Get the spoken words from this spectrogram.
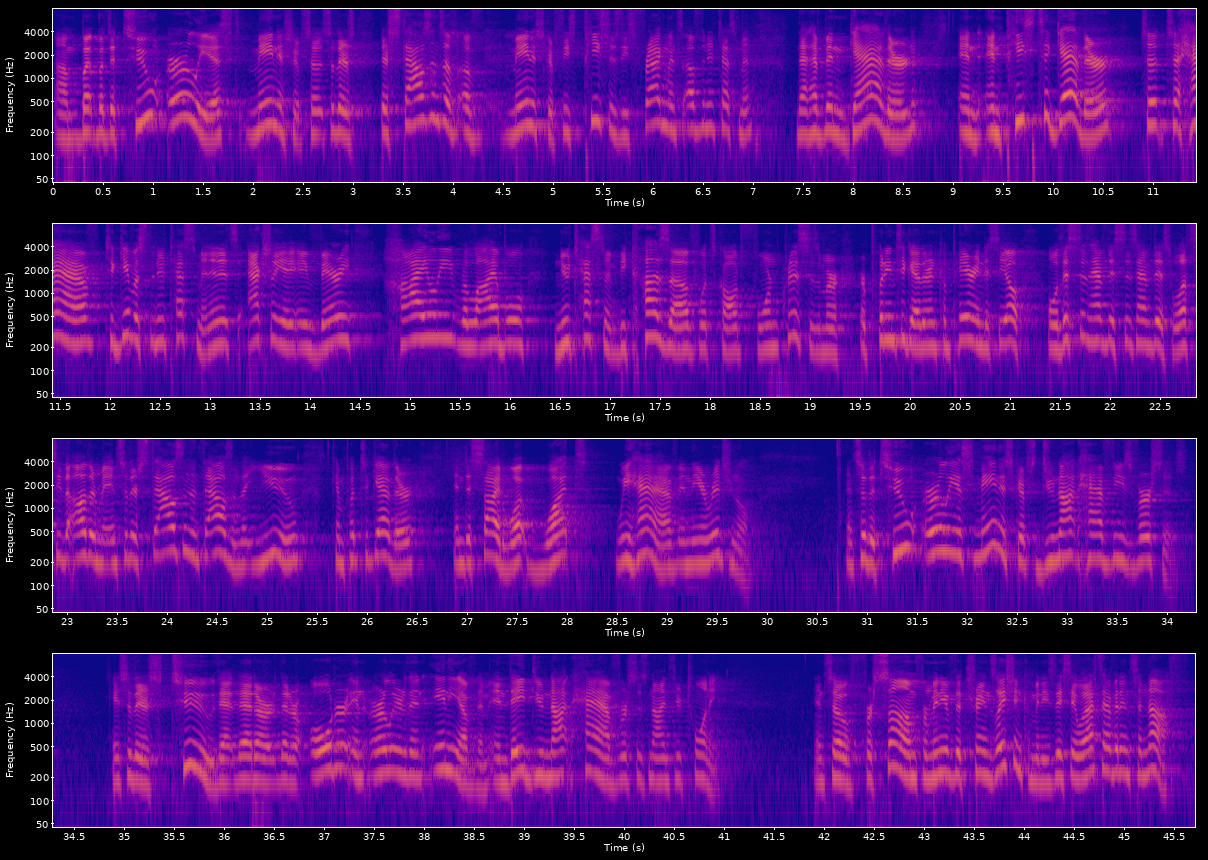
Um, but, but the two earliest manuscripts, so, so there's, there's thousands of, of manuscripts, these pieces, these fragments of the New Testament that have been gathered and, and pieced together to, to have, to give us the New Testament. And it's actually a, a very highly reliable New Testament because of what's called form criticism or, or putting together and comparing to see, oh, well, this doesn't have this, this doesn't have this. Well, let's see the other. And so there's thousands and thousands that you can put together and decide what, what we have in the original. And so the two earliest manuscripts do not have these verses. Okay, so there's two that, that, are, that are older and earlier than any of them, and they do not have verses 9 through 20. And so, for some, for many of the translation committees, they say, well, that's evidence enough.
